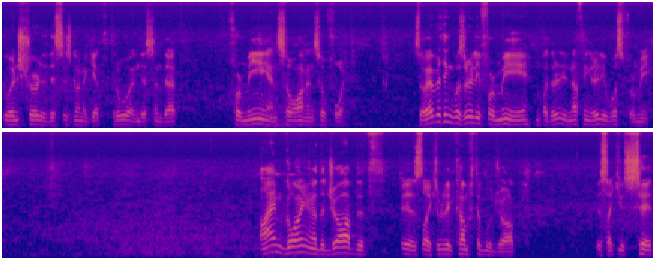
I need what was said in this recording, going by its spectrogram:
to ensure that this is gonna get through and this and that for me and so on and so forth. So everything was really for me, but really nothing really was for me. I'm going at a job that is like a really comfortable job. It's like you sit,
